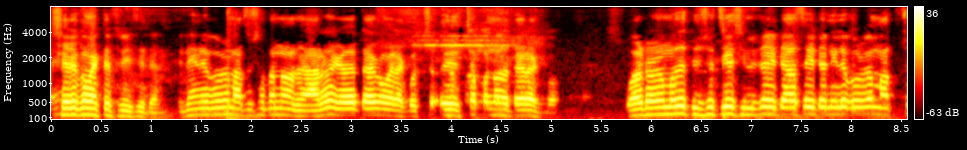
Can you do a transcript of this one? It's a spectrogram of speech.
সেরকম হ্যাঁ। একটা ফ্রিজ এটা এটা নিলে পড়বে মাত্র সাতান্ন হাজার আরও এক হাজার টাকা কমে রাখব ছাপ্পান্ন হাজার টাকা রাখব। ওয়ালটনের মধ্যে তিনশো ছিয়াশি লিটার এটা আছে এটা নিলে পড়বে মাত্র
